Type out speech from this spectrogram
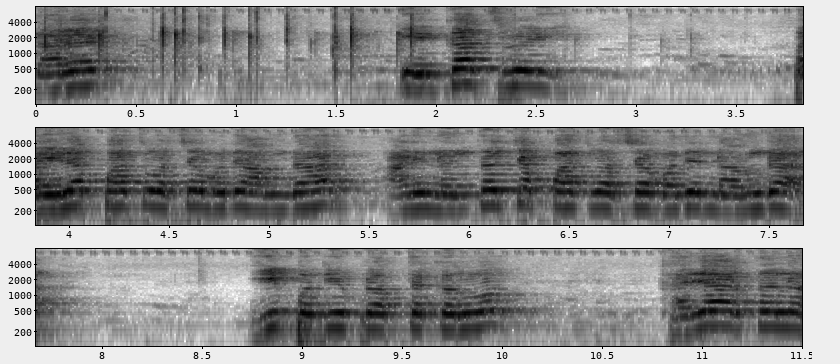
कारण एकाच वेळी पहिल्या पाच वर्षामध्ये आमदार आणि नंतरच्या पाच वर्षामध्ये नामदार ही पदवी प्राप्त करून खऱ्या अर्थानं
